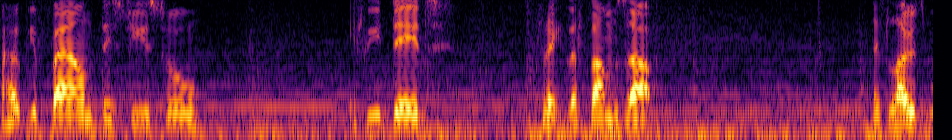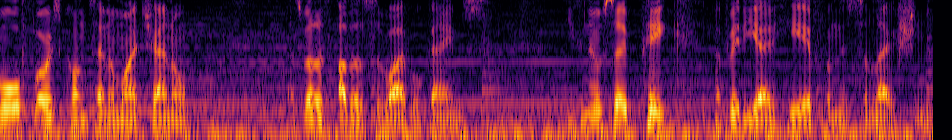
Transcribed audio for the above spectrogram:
I hope you found this useful. If you did, click the thumbs up. There's loads more forest content on my channel, as well as other survival games. You can also pick a video here from this selection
